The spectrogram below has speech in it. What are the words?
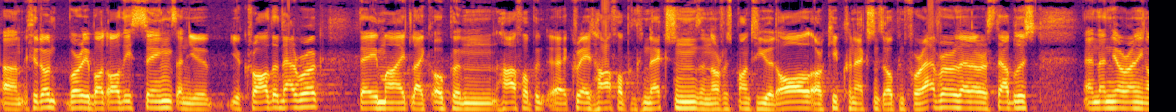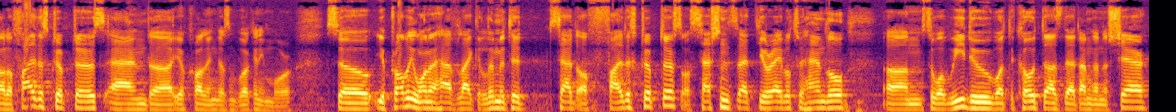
Um, if you don't worry about all these things and you, you crawl the network, they might like open half open, uh, create half open connections and not respond to you at all or keep connections open forever that are established and then you're running out of file descriptors and uh, your crawling doesn't work anymore. So you probably want to have like a limited set of file descriptors or sessions that you're able to handle. Um, so what we do, what the code does that I'm going to share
